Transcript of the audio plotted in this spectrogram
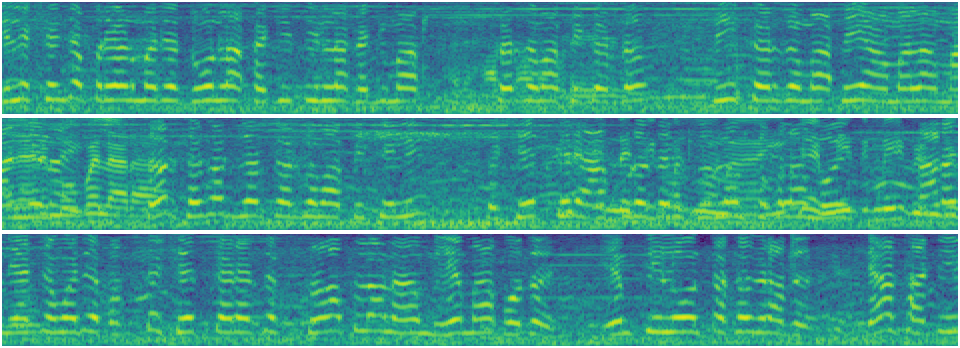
इलेक्शनच्या पिरियडमध्ये दोन लाखाची तीन लाखाची माफ कर्जमाफी करतं ती कर्जमाफी आम्हाला मान्य नाही. सरसकट जर कर्जमाफी केली तर शेतकरी सुफलाम होईल. कारण याच्यामध्ये फक्त शेतकऱ्याचं क्रॉप लोन हे माफ होतं एम टी लोन तसंच राहतं. त्यासाठी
